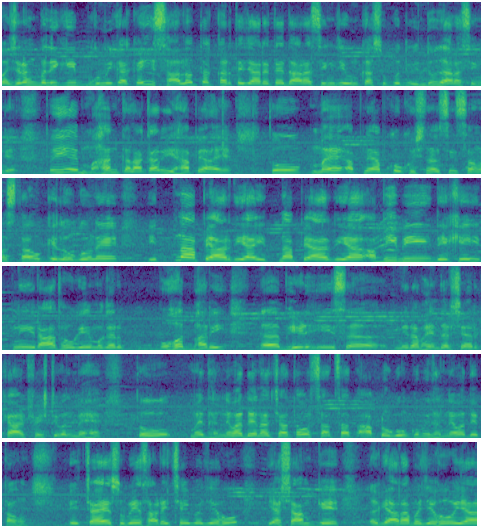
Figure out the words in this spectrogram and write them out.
बजरंग बली की भूमिका कई सालों तक करते जा रहे थे, दारा सिंह जी, उनका सुपुत्र बिंदु दारा सिंह है। तो ये महान कलाकार यहाँ पे आए तो मैं अपने आप को खुशनसीब समझता हूँ कि लोगों ने इतना प्यार दिया, इतना प्यार दिया। अभी भी देखिए, इतनी रात हो गई, मगर बहुत भारी भीड़ इस मीरा भाईंदर शहर के आर्ट फेस्टिवल में है। तो मैं धन्यवाद देना चाहता हूँ और साथ साथ आप लोगों को भी धन्यवाद देता हूँ कि चाहे सुबह साढ़े छः बजे हो या शाम के ग्यारह बजे हो या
